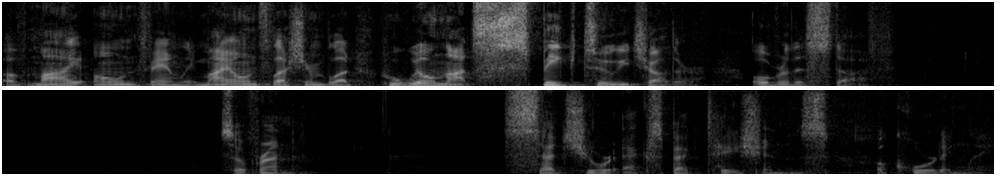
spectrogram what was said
of my own family, my own flesh and blood, who will not speak to each other over this stuff. So, friend, set your expectations accordingly.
